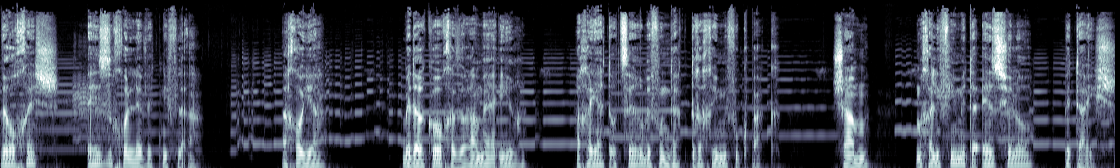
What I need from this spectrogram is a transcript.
ורוכש עז חולבת נפלאה. אחויה, בדרכו חזרה מהעיר, החייט עוצר בפונדק דרכים מפוקפק. שם מחליפים את העז שלו בתיש.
